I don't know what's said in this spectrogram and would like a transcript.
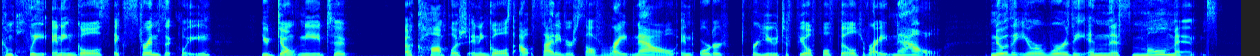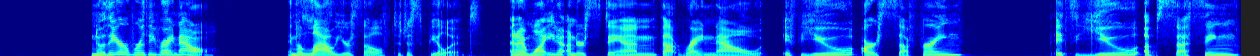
complete any goals extrinsically. You don't need to accomplish any goals outside of yourself right now in order for you to feel fulfilled right now. Know that you're worthy in this moment. Know that you're worthy right now and allow yourself to just feel it. And I want you to understand that right now, if you are suffering, it's you obsessing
